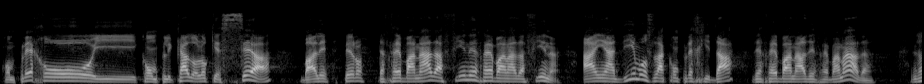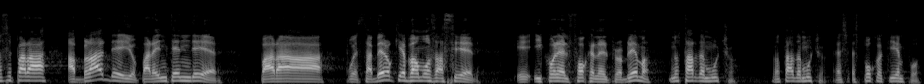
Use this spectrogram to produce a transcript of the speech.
complexo e complicado, lo que sea, ¿vale? Pero rebanada fina en rebanada fina. Añadimos la complejidad de rebanada en rebanada. Entonces, para hablar de ello, para entender, para pues, saber lo que vamos a hacer eh, y con el foco en el problema, no tarda mucho. No tarda mucho, es, es poco tiempo.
